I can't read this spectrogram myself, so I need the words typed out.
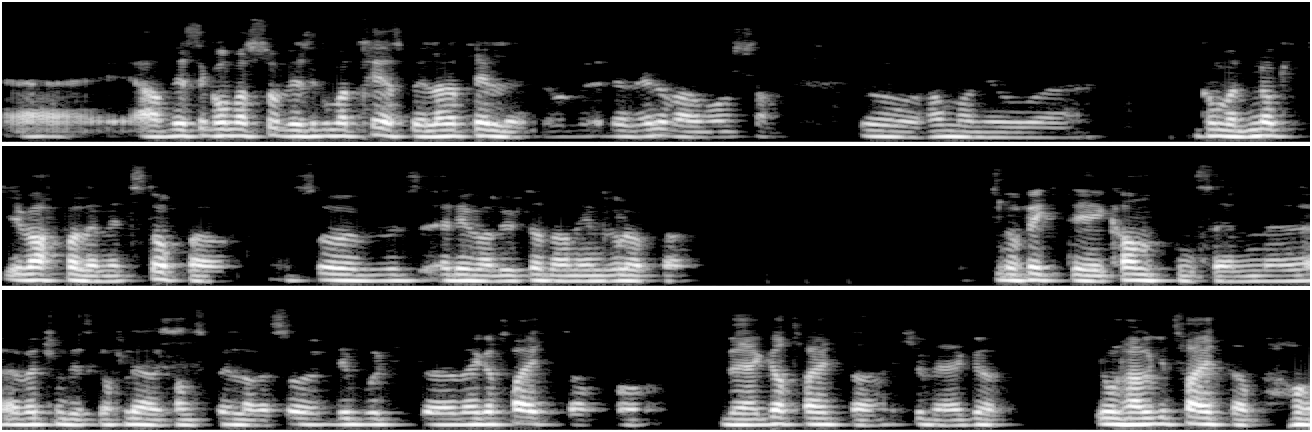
ja, hvis, det kommer, så, hvis det kommer tre spillere til det vil jo være voldsomt. Da har man jo eh, kommer det nok i hvert fall en midtstopper. Så er de vel ute etter en indreløper. Nå fikk de kanten sin. Jeg vet ikke om de skal ha flere kantspillere. Så de brukte Vegard Tveiter på Vegard Tveiter, ikke Vegard. Jon Helge Tveiter på,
